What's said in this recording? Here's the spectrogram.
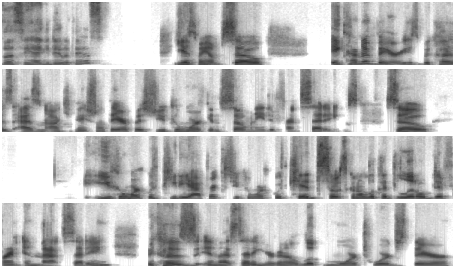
let's see how you do with this? Yes ma'am. So it kind of varies because as an occupational therapist you can work in so many different settings so you can work with pediatrics, you can work with kids. So it's going to look a little different in that setting because in that setting, you're going to look more towards their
